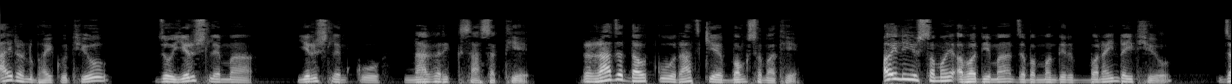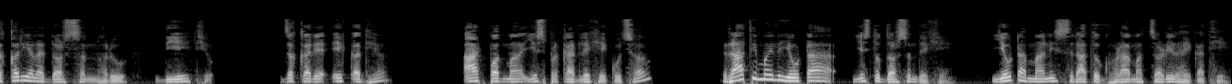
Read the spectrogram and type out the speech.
आइरहनु भएको थियो जो यरुसलेममा यरुसलेमको नागरिक शासक थिए र राजा दाउदको राजकीय वंशमा थिए। अहिले यो समय अवधिमा जब मन्दिर बनाइँदै थियो जकरियालाई दर्शनहरू दिए थियो। जकरिया एक अध्यय आठ पदमा यस प्रकार लेखिएको छ राति मैले एउटा यस्तो दर्शन देखे। एउटा मानिस रातो घोडामा चढिरहेका थिए।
